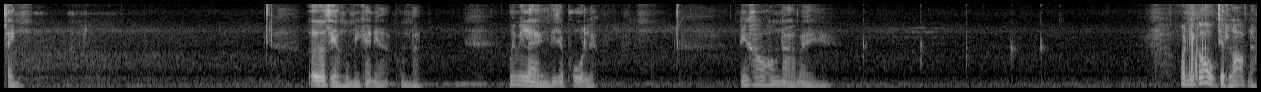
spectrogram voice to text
เซ็ง เออเสียงผมมีแค่เนี้ย ผมแบบ ไม่มีแรงที่จะพูดเลย นี่เข้าห้องน้ำไปวันนี้ก็หกเจ็ดรอบนะ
